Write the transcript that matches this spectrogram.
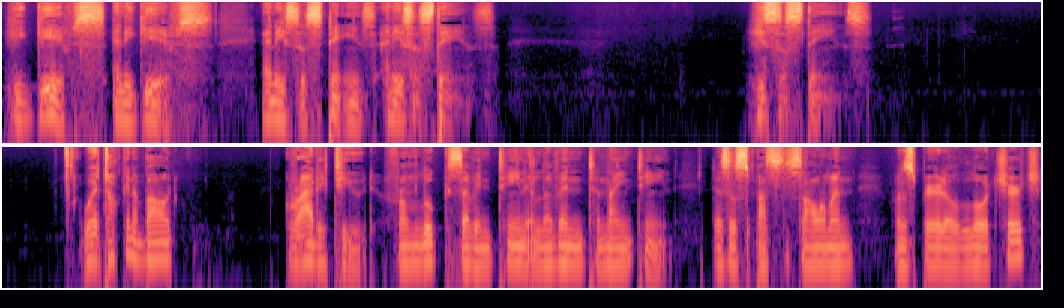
He gives and He gives and He sustains and He sustains. He sustains. We're talking about gratitude from Luke 17 11 to 19. This is Pastor Solomon from Spirit of the Lord Church,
